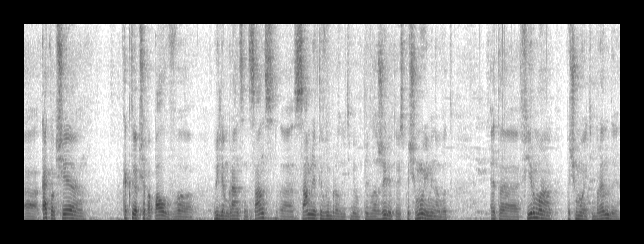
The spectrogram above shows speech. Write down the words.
А, как вообще, как ты вообще попал в Grants and Sons? А, сам ли ты выбрал или тебе предложили? То есть почему именно вот эта фирма, почему эти бренды?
